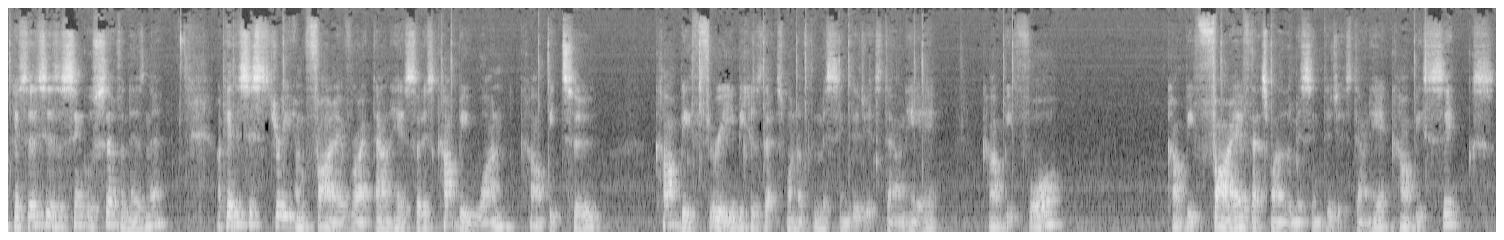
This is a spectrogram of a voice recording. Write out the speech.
Okay, so this is a single 7, isn't it? Okay, this is 3 and 5 right down here. So this can't be 1, can't be 2, can't be 3 because that's one of the missing digits down here. Can't be 4, can't be 5, that's one of the missing digits down here. Can't be 6,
